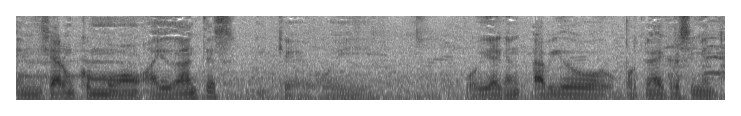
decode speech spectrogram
iniciaron como ayudantes y que hoy, hoy ha habido oportunidad de crecimiento.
